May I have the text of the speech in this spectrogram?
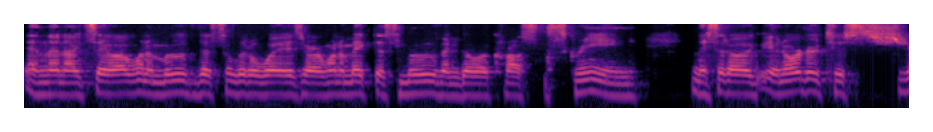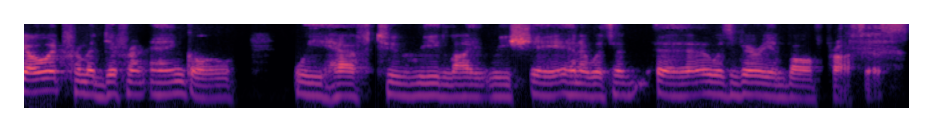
And then I'd say, oh, I want to move this a little ways, or I want to make this move and go across the screen. And they said, oh, in order to show it from a different angle, we have to relight, reshape, and it was a uh, it was a very involved process.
